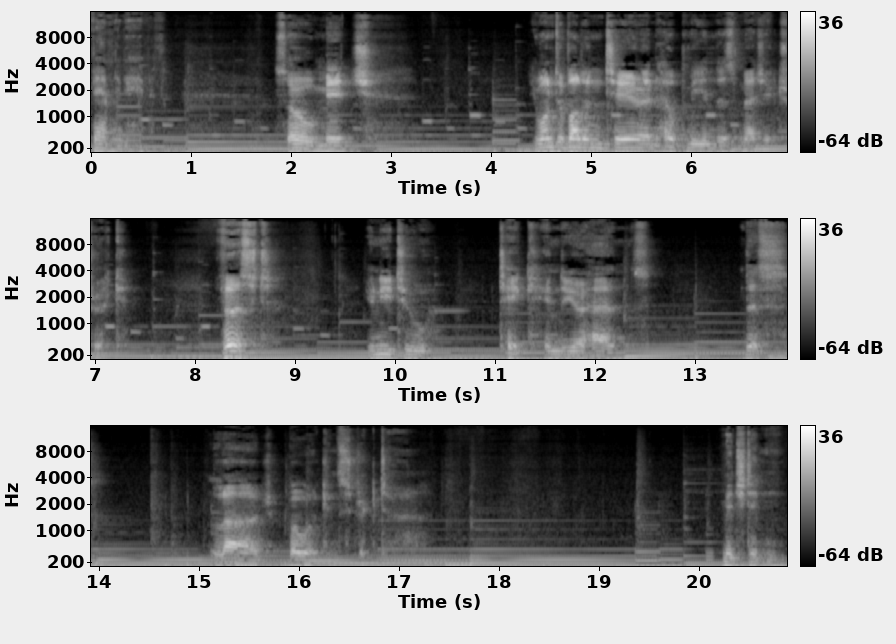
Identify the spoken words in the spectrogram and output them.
family name. So, Midge, you want to volunteer and help me in this magic trick? First, you need to take into your hands this large boa constrictor. Midge didn't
